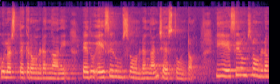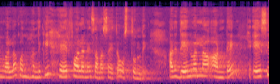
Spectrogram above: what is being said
కూలర్స్ దగ్గర ఉండడం కానీ లేదు ఏసీ రూమ్స్లో ఉండడం కానీ చేస్తూ ఉంటాం. ఈ ఏసీ రూమ్స్లో ఉండడం వల్ల కొంతమందికి హెయిర్ ఫాల్ అనే సమస్య అయితే వస్తుంది. అది దేనివల్ల అంటే ఏసీ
